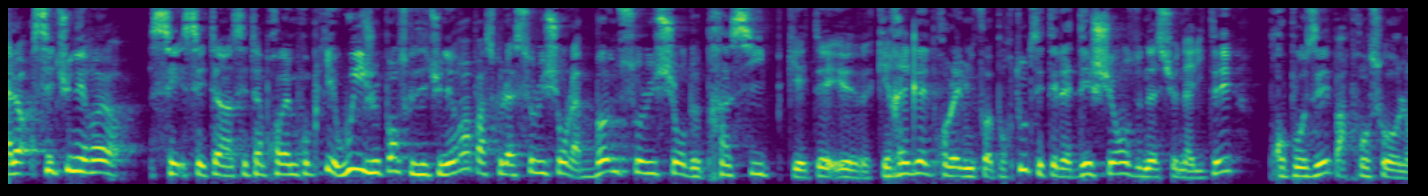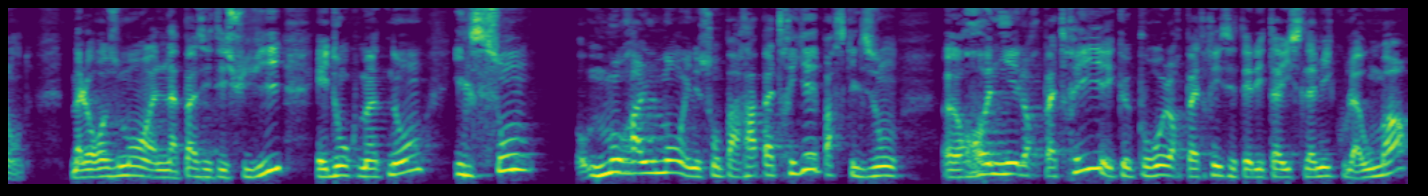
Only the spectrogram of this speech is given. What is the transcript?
Alors, c'est une erreur, c'est un, un, problème compliqué. Oui, je pense que c'est une erreur parce que la solution, la bonne solution de principe qui, était, euh, qui réglait le problème une fois pour toutes, c'était la déchéance de nationalité proposée par François Hollande. Malheureusement, elle n'a pas été suivie et donc maintenant, ils sont moralement, ils ne sont pas rapatriés parce qu'ils ont euh, renié leur patrie et que pour eux, leur patrie, c'était l'État islamique ou la Houma,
